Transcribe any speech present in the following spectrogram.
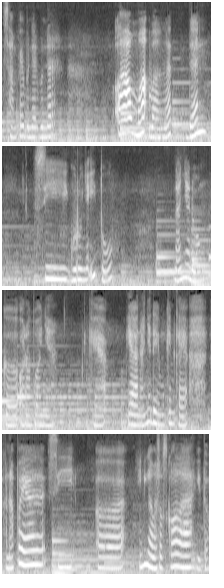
Sampai benar-benar lama banget dan si gurunya itu nanya dong ke orang tuanya. Kayak ya nanya deh mungkin kayak kenapa ya si uh, ini nggak masuk sekolah? gitu.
